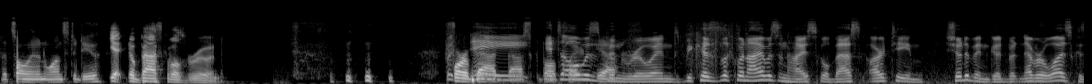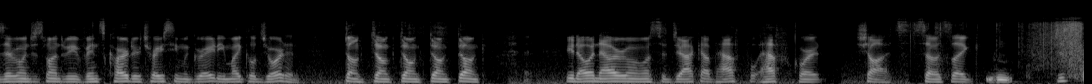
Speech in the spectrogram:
That's all anyone wants to do yeah, no, basketball's ruined. But, for a bad hey, basketball It's player, always yeah. been ruined because look, when I was in high school, bas- our team should have been good, but never was because everyone just wanted to be Vince Carter, Tracy McGrady, Michael Jordan, dunk, dunk, dunk, dunk, dunk. You know, and now everyone wants to jack up half half court shots. So it's like, Mhm. just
